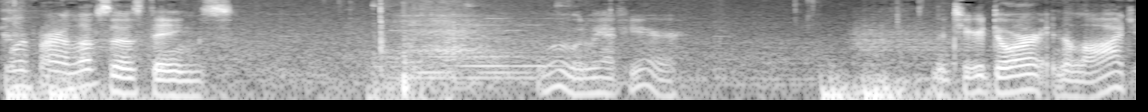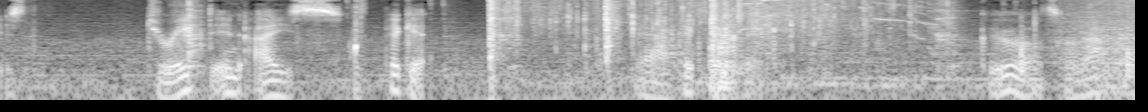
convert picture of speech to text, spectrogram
Warfire loves those things. Ooh, what do we have here? The interior door in the lodge is draped in ice. Pick it. Yeah, pick, pick, pick. Cool, let's go that way.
